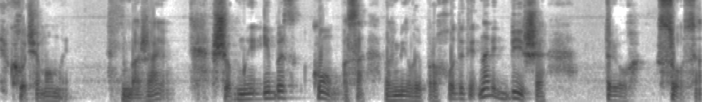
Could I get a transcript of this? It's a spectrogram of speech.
як хочемо ми. Бажаю, щоб ми і без компаса вміли проходити навіть більше трьох сосен.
